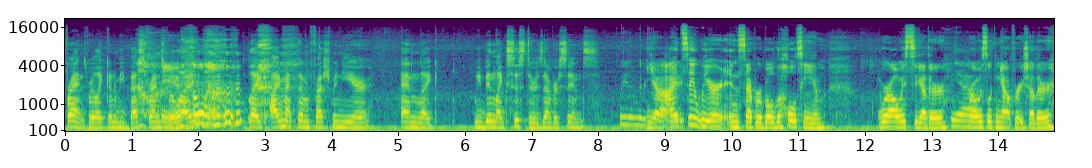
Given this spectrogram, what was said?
friends. We're like gonna be best friends for life. like I met them freshman year, and like we've been like sisters ever since. Wait, I'm gonna Yeah, cry. I'd say we're inseparable. The whole team. We're always together. Yeah. We're always looking out for each other.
